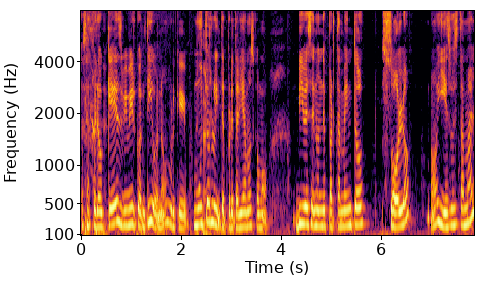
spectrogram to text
o sea, pero ¿qué es vivir contigo, no? Porque muchos lo interpretaríamos como vives en un departamento solo, ¿no? Y eso está mal,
